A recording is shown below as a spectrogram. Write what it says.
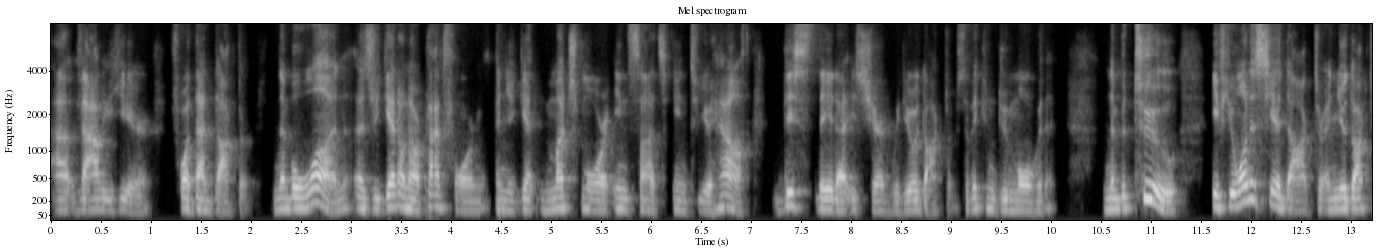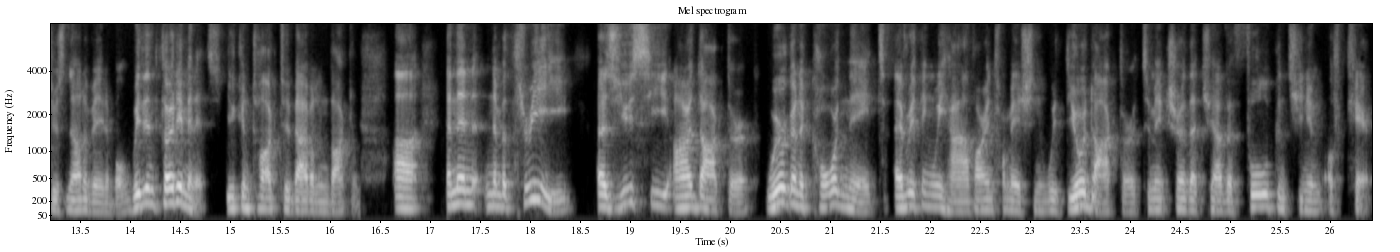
uh, value here for that doctor. Number one, as you get on our platform and you get much more insights into your health, this data is shared with your doctor so they can do more with it. Number two, if you want to see a doctor and your doctor is not available, within 30 minutes, you can talk to a Babylon doctor. Uh, and then number three, as you see our doctor, we're going to coordinate everything we have, our information with your doctor to make sure that you have a full continuum of care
